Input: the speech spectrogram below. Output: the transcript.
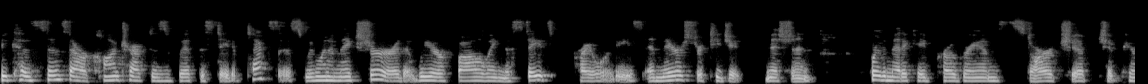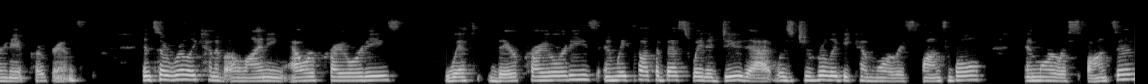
Because since our contract is with the state of Texas, we want to make sure that we are following the state's priorities and their strategic mission for the Medicaid programs, STAR, CHIP, CHIP Aid programs. And so, really kind of aligning our priorities with their priorities. And we thought the best way to do that was to really become more responsible and more responsive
